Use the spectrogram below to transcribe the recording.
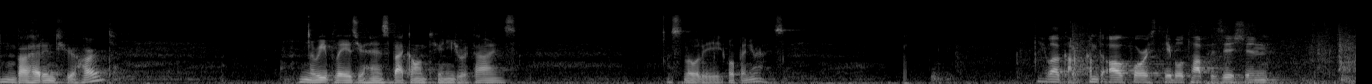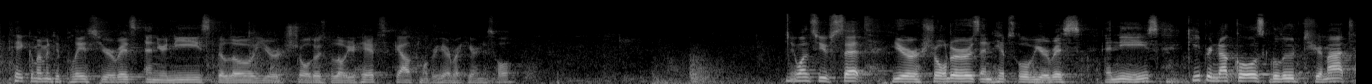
Bow head into your heart. Replace your hands back onto your knees or thighs. Slowly open your eyes. You're welcome. Come to all fours, tabletop position. Take a moment to place your wrists and your knees below your shoulders, below your hips. Gal, come over here, right here in this hole. And once you've set your shoulders and hips over your wrists and knees, keep your knuckles glued to your mat.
